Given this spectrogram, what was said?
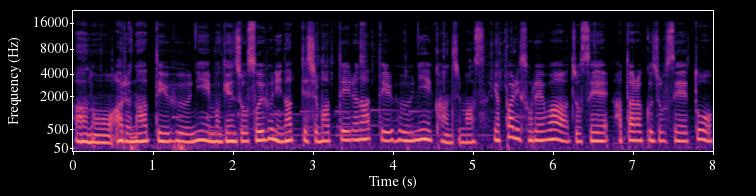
あのあるなっていうふうに、まあ、現状そういうふうになってしまっているなっていうふうに感じますやっぱりそれは女性働く女性と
